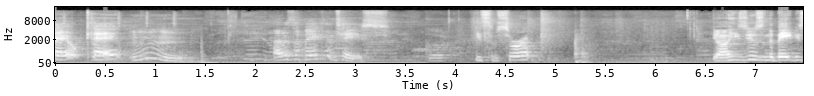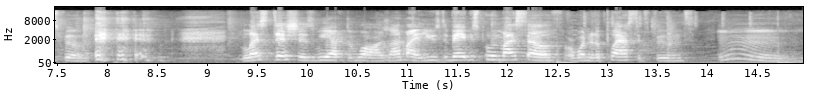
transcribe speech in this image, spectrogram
Okay, okay. Mmm. How does the bacon taste? Good. Need some syrup? Y'all, he's using the baby spoon. Less dishes we have to wash. I might use the baby spoon myself or one of the plastic spoons. Mmm.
